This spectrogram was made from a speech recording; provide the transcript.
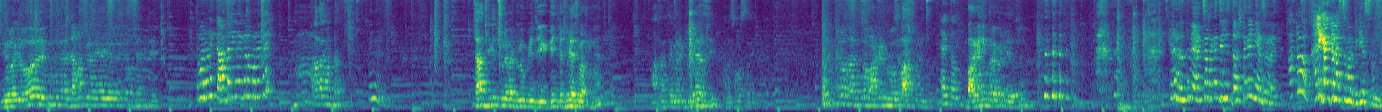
ये बोला ये बोला ओए तुमने मेरा जामा चुरा लिया ये ले ये पहन के তোমার অনেক তাড়াতাড়ি হয়ে গেল মনে হয় হুম আধা ঘন্টা হুম চারদিকে চুলে বা ঢুকে পেয়ে যে গেঞ্জিটা ঢেলে আসি বাথরুমে মাথা মাথা এগুলো একটু ঢেলে আসি মানে সমস্যা হয় চলো না পুরো মার্কেট ঘুরে বসে লাস্ট পর্যন্ত একদম বার্গেনিং করে করে নিয়ে যাবো কেন তুমি একশো টাকা জিনিস দশ টাকায় নিয়ে আসবে নাকি হাঁটো খালি গাড়ি চলে আসছে আমার ভিডিও সামনে।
